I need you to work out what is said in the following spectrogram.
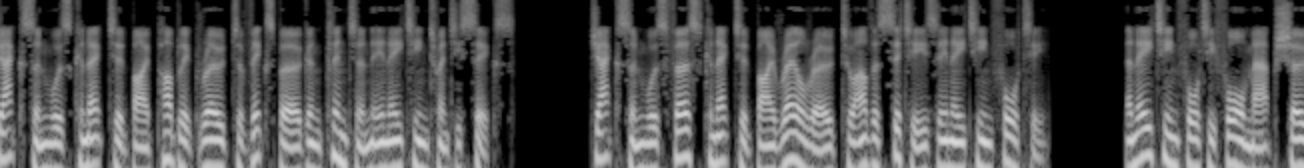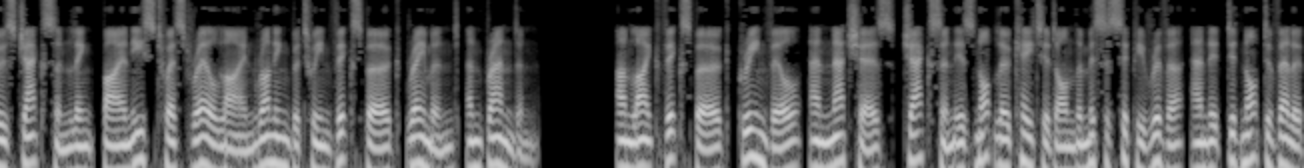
Jackson was connected by public road to Vicksburg and Clinton in 1826. Jackson was first connected by railroad to other cities in 1840. An 1844 map shows Jackson linked by an east-west rail line running between Vicksburg, Raymond, and Brandon. Unlike Vicksburg, Greenville, and Natchez, Jackson is not located on the Mississippi River, and it did not develop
